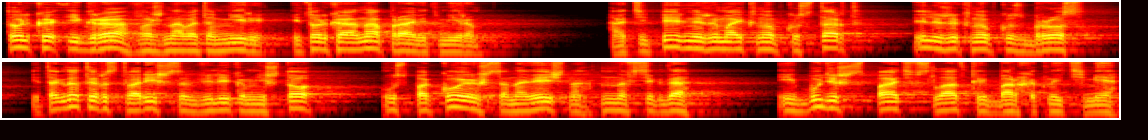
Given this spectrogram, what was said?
Только игра важна в этом мире, и только она правит миром. А теперь нажимай кнопку «Старт» или же кнопку «Сброс», и тогда ты растворишься в великом ничто, успокоишься навечно, навсегда, и будешь спать в сладкой бархатной тьме.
